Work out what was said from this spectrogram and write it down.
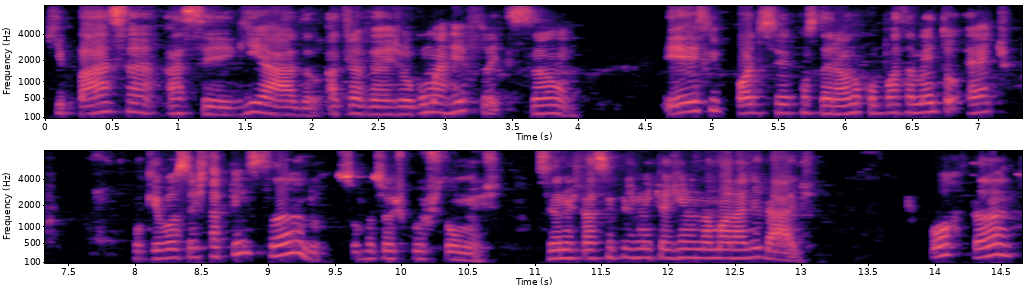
que passa a ser guiado através de alguma reflexão, esse pode ser considerado um comportamento ético, porque você está pensando sobre os seus costumes, você não está simplesmente agindo na moralidade. Portanto,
